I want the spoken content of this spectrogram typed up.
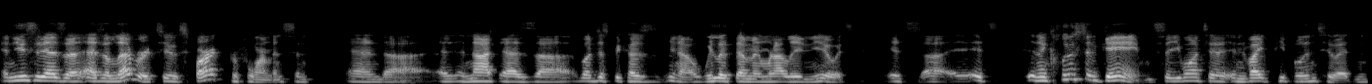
and use it as a as a lever to spark performance and and uh, and not as uh, well just because you know we lit them and we're not leading you. It's it's uh, it's an inclusive game, so you want to invite people into it, and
